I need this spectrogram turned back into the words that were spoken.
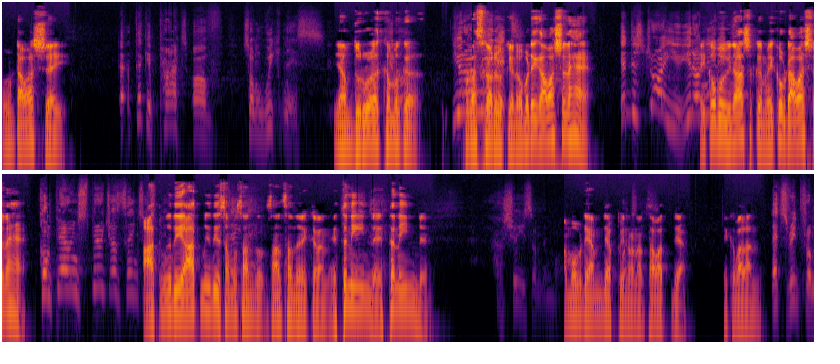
ඔවුන්ට අවශ්‍යයි uh. යම් දුර්වලකමක. වෙන ඔබට ඒක අවශ්‍ය නැහැ need ඔබ. විනාශ කරන ඒක ඔබට අවශ්‍ය නැහැ Comparing spiritual things. with ආත්මික දේ ආත්මික දේ සම සංසන්දනය කරන්න එතන ඉන්න එතන ඉන්න. මම ඔබට යම් දෙයක් වෙනවා නම් තවත් දෙයක් එක බලන්න Let's read from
